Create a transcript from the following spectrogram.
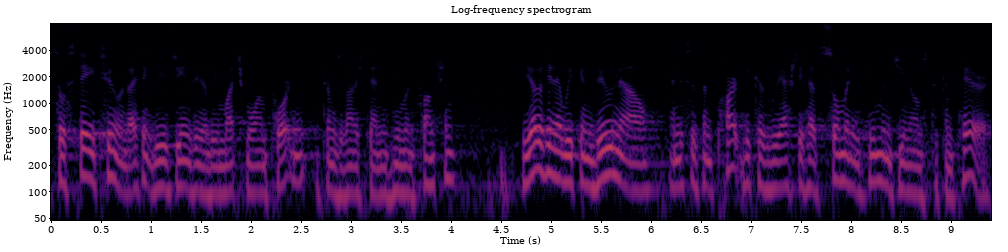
So stay tuned. I think these genes are going to be much more important in terms of understanding human function. The other thing that we can do now, and this is in part because we actually have so many human genomes to compare,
